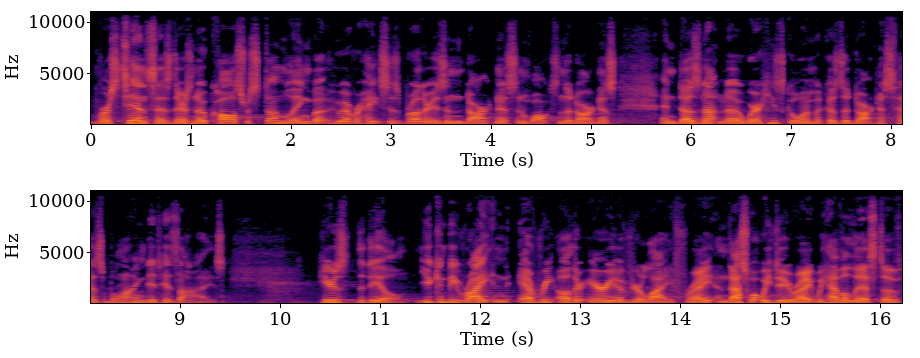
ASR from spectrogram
Verse 10 says, There's no cause for stumbling, but whoever hates his brother is in darkness and walks in the darkness and does not know where he's going because the darkness has blinded his eyes. Here's the deal you can be right in every other area of your life, right? And that's what we do, right? We have a list of,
